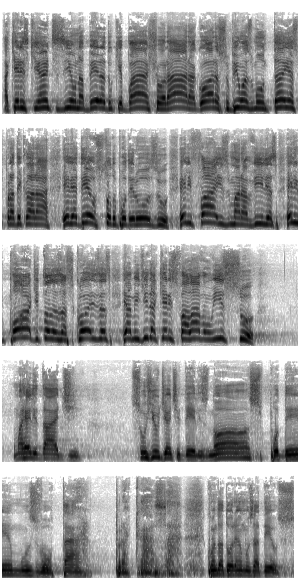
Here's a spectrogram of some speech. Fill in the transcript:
Aqueles que antes iam na beira do quebá chorar, agora subiam as montanhas para declarar: Ele é Deus Todo-Poderoso, Ele faz maravilhas, Ele pode todas as coisas, e à medida que eles falavam isso, uma realidade surgiu diante deles: Nós podemos voltar para casa. Quando adoramos a Deus,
